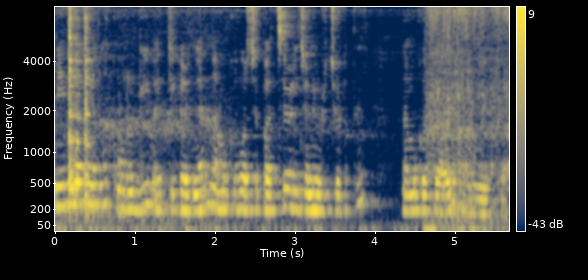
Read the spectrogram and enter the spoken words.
മീൻ കറി ഒന്ന് കുറുകി വറ്റി കഴിഞ്ഞാൽ നമുക്ക് കുറച്ച് പച്ച വെളിച്ചെണ്ണ ഒഴിച്ചെടുത്ത് നമുക്ക് കറി വാങ്ങി വെക്കാം.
